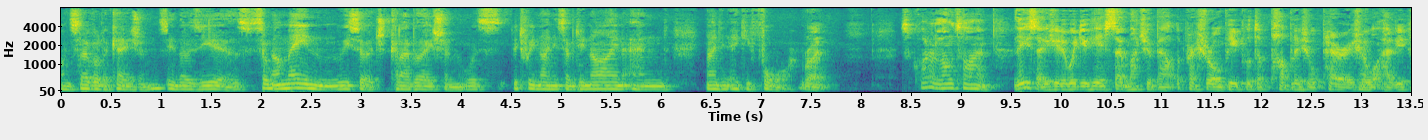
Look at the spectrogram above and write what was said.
on several occasions in those years. So our main research collaboration was between 1979 and 1984. Right. It's quite a long time. These days, you know, when you hear so much about the pressure on people to publish or perish or what have you,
